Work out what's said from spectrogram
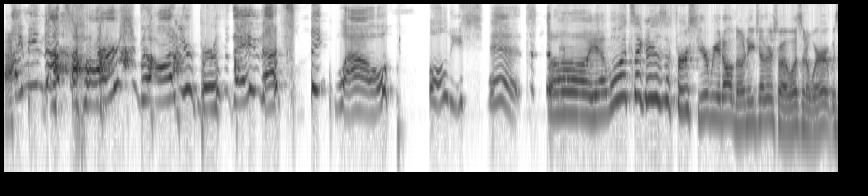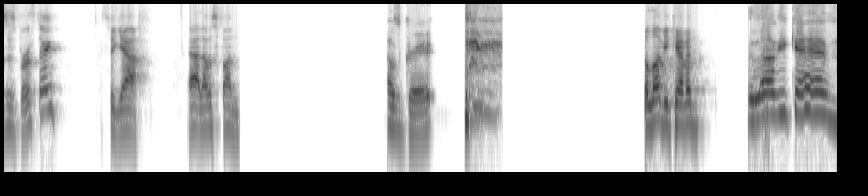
I mean, that's harsh, but on your birthday, that's like, wow. Holy shit. oh yeah. Well, it's like it was the first year we had all known each other, so I wasn't aware it was his birthday. So yeah, yeah, that was fun. That was great. I love you, Kevin. I love you, Kev.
